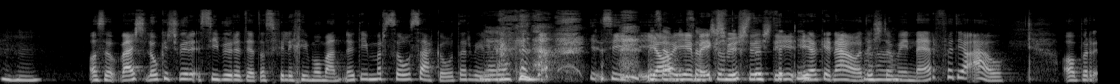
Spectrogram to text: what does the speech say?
Mhm. Also, weißt, logisch, sie würden ja das vielleicht im Moment nicht immer so sagen, oder? Weil ja, genau. sie, ja, je mehr Geschwister, die, ja, genau, desto mehr nerven ja auch. Aber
